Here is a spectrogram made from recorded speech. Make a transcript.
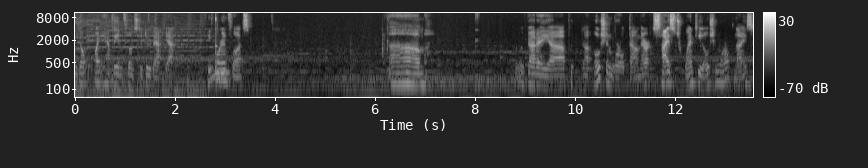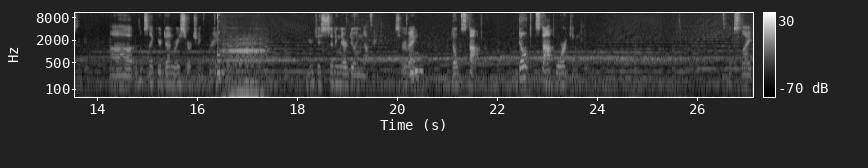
We don't quite have the influence to do that yet. Need more influence. Um, got a uh, uh, ocean world down there. Size 20 ocean world. Nice. Uh, it looks like you're done researching, right? You're just sitting there doing nothing. Survey. Don't stop. Don't stop working. Looks like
